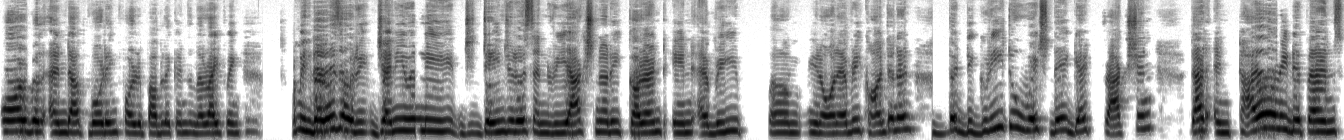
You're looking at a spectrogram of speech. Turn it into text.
or will end up voting for Republicans in the right wing. I mean, there is a re- genuinely dangerous and reactionary current in every, um, you know, on every continent. The degree to which they get traction, that entirely depends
